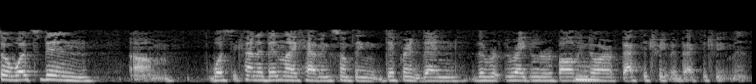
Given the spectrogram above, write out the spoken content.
So what's been, um, what's it kind of been like having something different than the r- regular revolving Mm-hmm. door back to treatment, back to treatment?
